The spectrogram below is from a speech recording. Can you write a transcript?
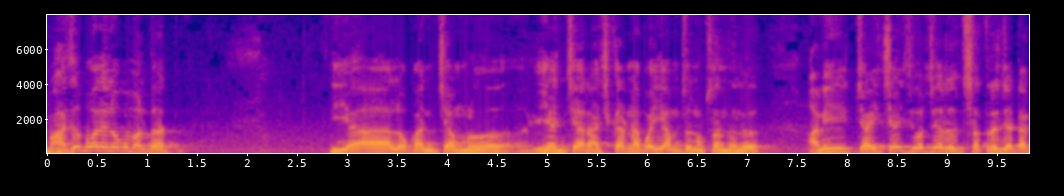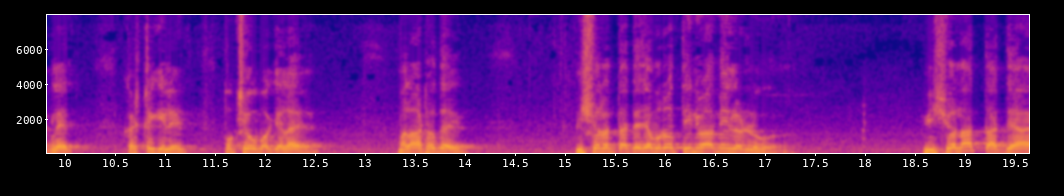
भाजपवाले लोक म्हणतात या लोकांच्यामुळं यांच्या राजकारणापायी आमचं नुकसान झालं. आम्ही चाळीस चाळीस वर्ष सतरंजा टाकल्यात कष्ट केलेत पक्ष उभा केला आहे मला आठवत आहे विश्वनाथ तात्याच्याबरोबर तीन वेळा मी लढलो. विश्वनाथ तात्या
